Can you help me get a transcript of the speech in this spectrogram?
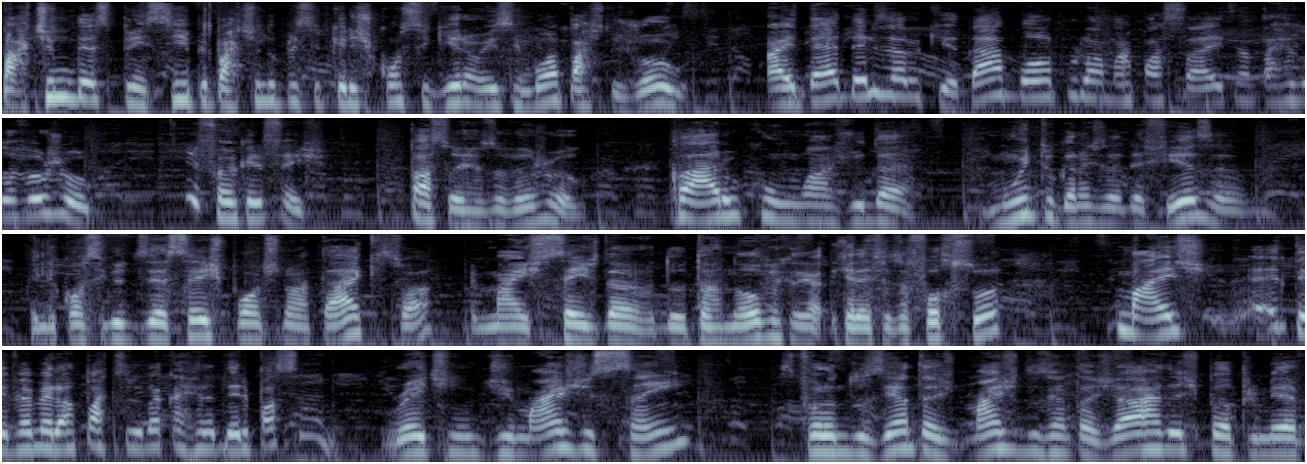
partindo desse princípio, partindo do princípio que eles conseguiram isso em boa parte do jogo, a ideia deles era o quê? Dar a bola pro Lamar passar e tentar resolver o jogo. E foi o que ele fez. Passou e resolveu o jogo. Claro, com uma ajuda muito grande da defesa. Ele conseguiu 16 pontos no ataque só, mais 6 do, do turnover que a defesa forçou. Mas ele teve a melhor partida da carreira dele passando. Rating de mais de 100 foram 200, mais de 200 jardas pela primeira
